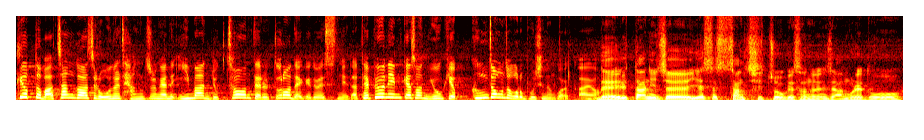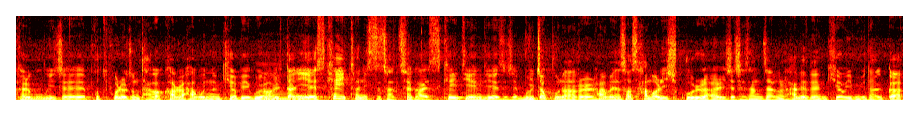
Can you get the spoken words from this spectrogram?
기업도 마찬가지로 오늘 장중에는 2만 6천 원대를 뚫어내기도 했습니다. 대표님께서는 이 기업 긍정적으로 보시는 걸까요? 네, 일단 이제 ESS 장치 쪽에서는 이제 아무래도 결국 이제 포트폴리오 좀 다각화를 하고 있는 기업이고요. 일단 이 SK 이터닉스 자체가 SK D&D에서 이제 물적 분할을 하면서 3월 29일 날 이제 재상장을 하게 된 기업입니다. 그러니까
